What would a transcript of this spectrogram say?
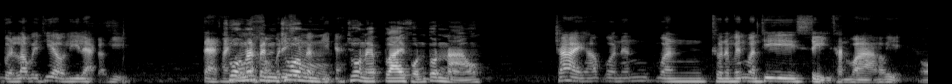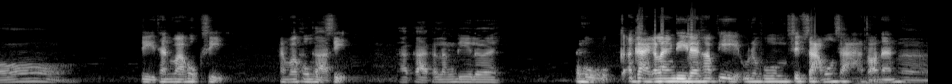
เหมือนเราไปเที่ยวรีแลกซ์อะพี่ แต่ทาช่วงนั้นเป็นขาไม่ได้ช่วงคิดแบบนี้ไงช่วงไหนปลายฝนต้นหนาว ใช่ครับ วันนั้นวันทัวร์นาเมนต์วันที่สี่ธันวาครับพี่อ๋อสี่ธันวาหกสี่ธันวาคมหอากาศกสี่อากาศกำลังดีเลย โอ้โหอากาศกำลังดีเลยครับพี่อุณหภูมิสิบสามองศาตอนนั้นอ่า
